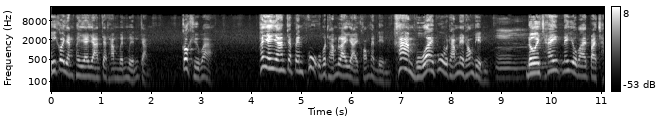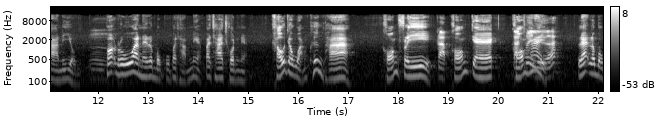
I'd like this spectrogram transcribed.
นี้ก็ยังพยายามจะทำเหมือนเหมือนๆกัน ก็คือว่า พยายามจะเป็นผู้อุปถัมภ์รายใหญ่ของแผ่นดิน ข้ามหัวไอ้ผู้อุปถัมภ์ในท้องถิ่น อืมโดยใช้นโยบายประชานิยม อืมเพราะรู้ว่าในระบบอุปถัมภ์เนี่ยประชาชนเนี่ย เขาจะหวังพึ่งพาของฟรี ครับ ของแจก กาขรองช่วยให้ เหลือ และระบบ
